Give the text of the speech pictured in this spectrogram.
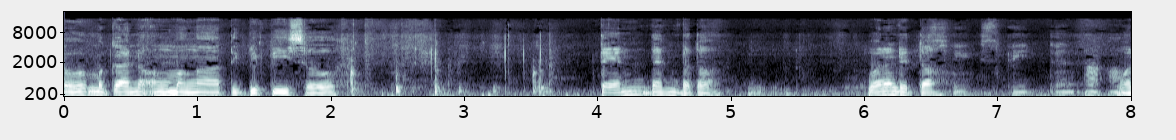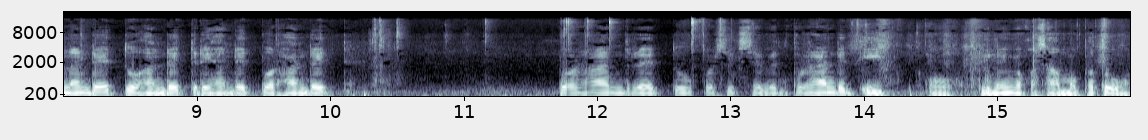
So, magkano ang mga tigpipiso? 10? 10 ba to? 100 to? 6, 8, 10. Ah, ah. 100, 200, 300, 400, 400, 2, 4, 6, 7, 408. Oh, tingnan nyo kasama pa to.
